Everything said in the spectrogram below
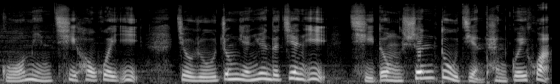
国民气候会议，就如中研院的建议，启动深度减碳规划，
